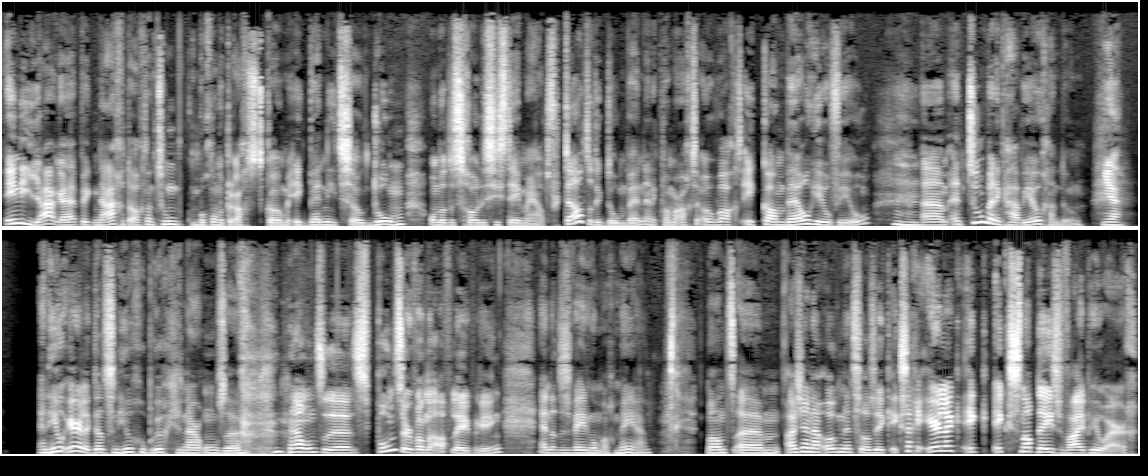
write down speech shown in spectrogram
In die jaren heb ik nagedacht en toen begon ik erachter te komen, ik ben niet zo dom, omdat het scholensysteem mij had verteld dat ik dom ben. En ik kwam erachter, oh wacht, ik kan wel heel veel. Mhm. Ehm, en toen ben ik HBO gaan doen. Ja. En heel eerlijk, dat is een heel goed bruggetje naar onze, naar onze sponsor van de aflevering. En dat is wederom Achmea. Want ehm, als jij nou ook net zoals ik... Ik zeg je eerlijk, ik, ik snap deze vibe heel erg.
